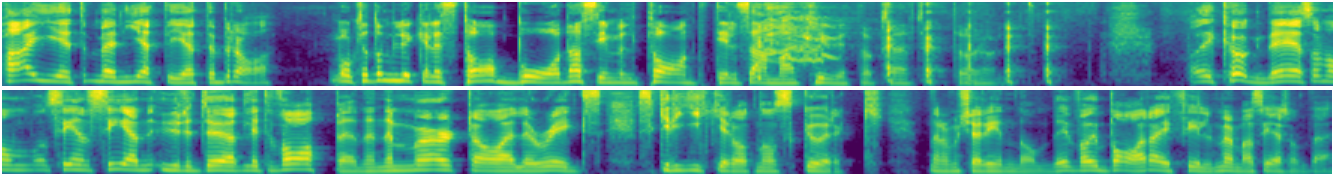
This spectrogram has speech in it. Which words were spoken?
pajigt men jätte, jättebra. Också att de lyckades ta båda simultant till samma akut också. Efteråt. Det var roligt. Och det är kung. Det är som om att se en scen ur Dödligt vapen när Murtaugh eller Riggs skriker åt någon skurk när de kör in dem. Det var ju bara i filmer man ser sånt där.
